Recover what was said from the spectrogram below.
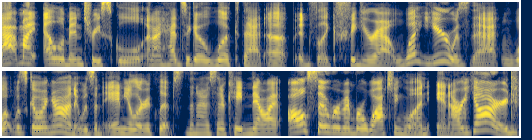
at my elementary school and I had to go look that up and like figure out what year was that? What was going on? It was an annular eclipse. And then I like, okay, now I also remember watching one in our yard.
